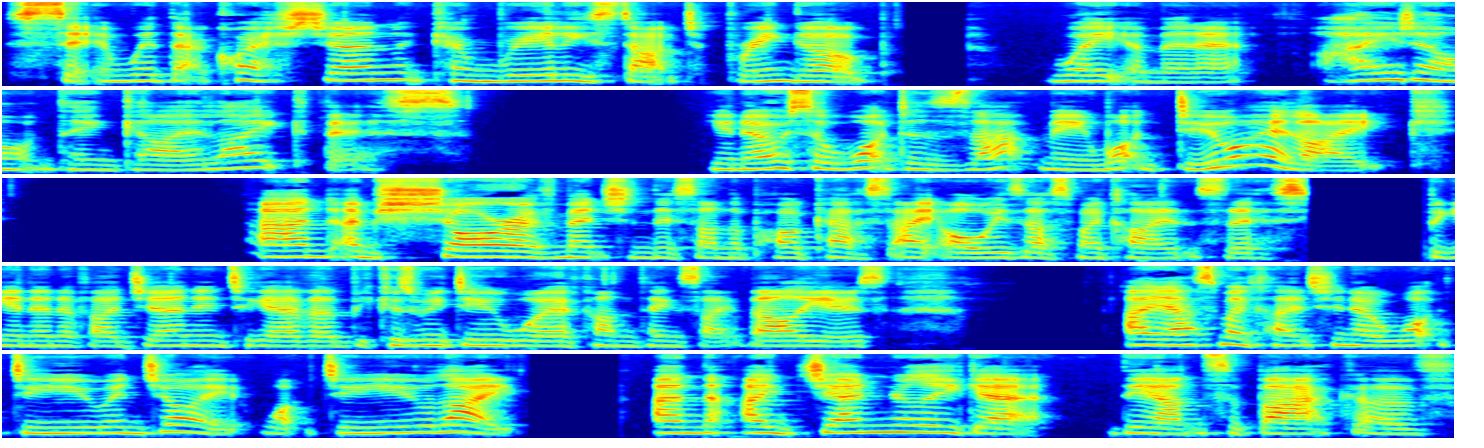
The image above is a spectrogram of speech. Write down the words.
sitting with that question can really start to bring up, wait a minute, I don't think I like this. You know, so what does that mean? What do I like? And I'm sure I've mentioned this on the podcast. I always ask my clients this beginning of our journey together because we do work on things like values. I ask my clients, you know, what do you enjoy? What do you like? And I generally get the answer back of,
